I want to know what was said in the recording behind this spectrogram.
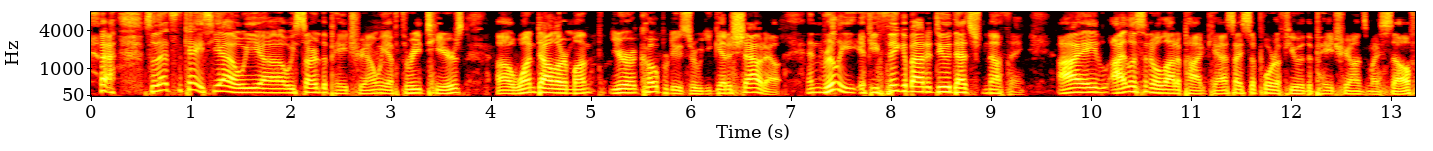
so that's the case. Yeah, we uh, we started the Patreon. We have three tiers. Uh, One dollar a month. You're a co-producer. You get a shout out. And really, if you think about it, dude, that's nothing. I I listen to a lot of podcasts. I support a few of the Patreons myself.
